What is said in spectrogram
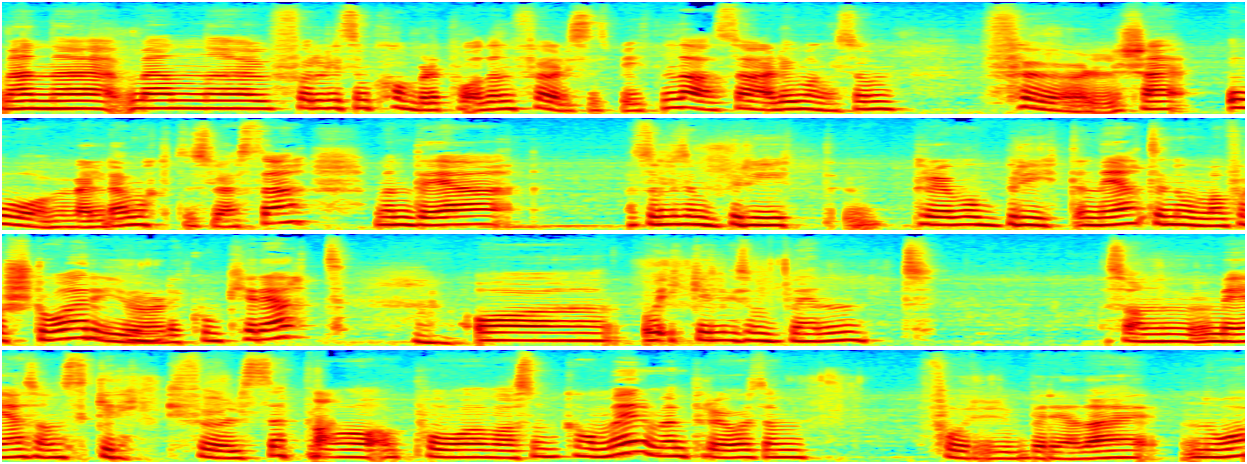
Men, eh, men eh, for å liksom koble på den følelsesbiten, da, så er det jo mange som føler seg overveldet og maktesløse. Men det altså liksom bryt, Prøv å bryte ned til noe man forstår. Gjør det konkret. Og, og ikke liksom vent sånn, med sånn skrekkfølelse på, på hva som kommer, men prøv å liksom forberede deg nå.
